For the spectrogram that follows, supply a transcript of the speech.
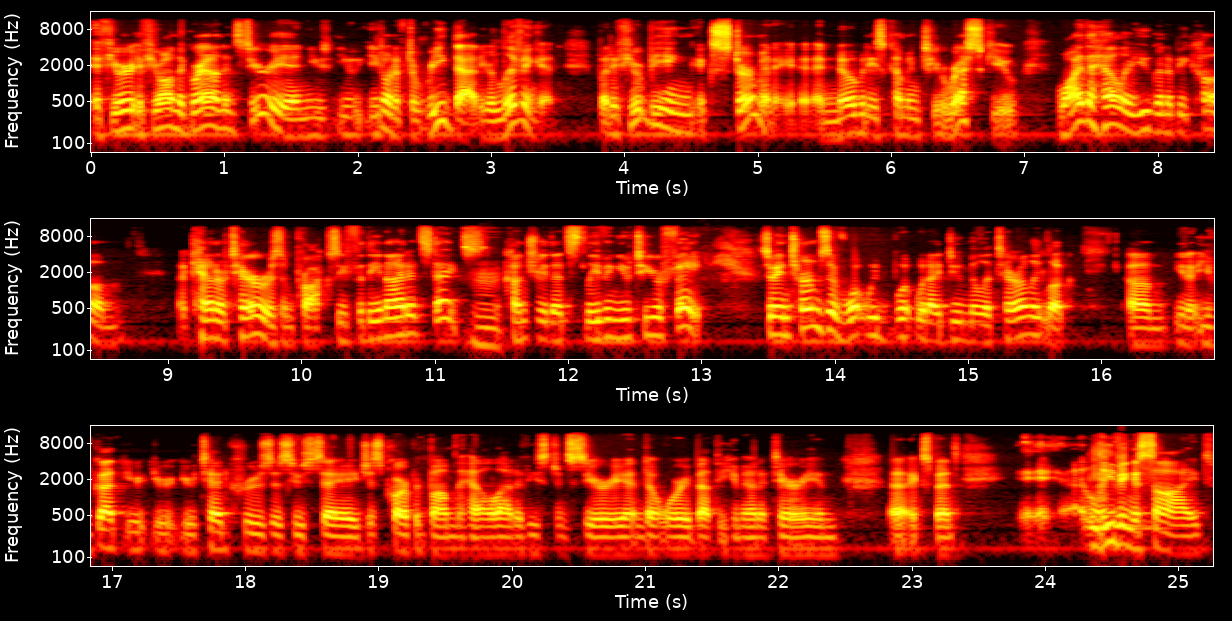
if you're if you're on the ground in Syria and you, you, you don't have to read that, you're living it. But if you're being exterminated and nobody's coming to your rescue, why the hell are you going to become a counterterrorism proxy for the United States, mm. a country that's leaving you to your fate. So, in terms of what would what would I do militarily? Look, um, you know, you've got your, your, your Ted Cruzes who say just carpet bomb the hell out of eastern Syria and don't worry about the humanitarian uh, expense, uh, leaving aside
